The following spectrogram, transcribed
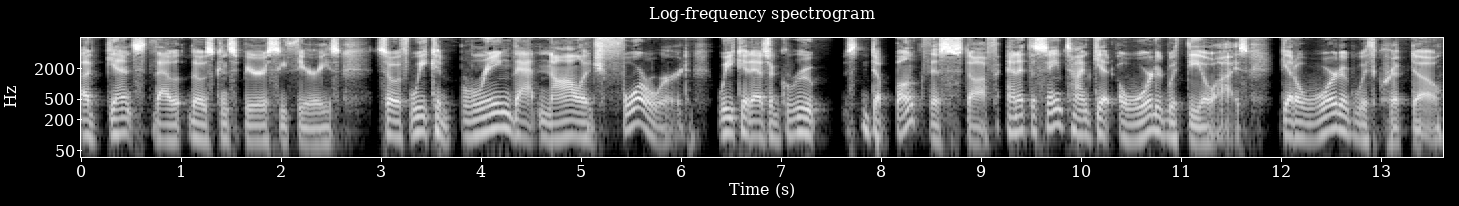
against tho- those conspiracy theories. So if we could bring that knowledge forward, we could, as a group, debunk this stuff and at the same time get awarded with DOIs, get awarded with crypto.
